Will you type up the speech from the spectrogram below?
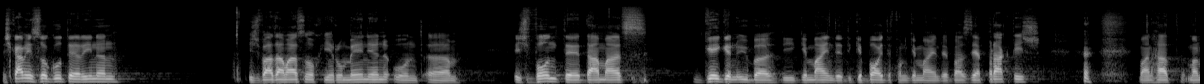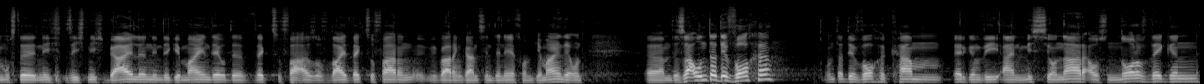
Ich kann mich so gut erinnern, ich war damals noch in Rumänien und äh, ich wohnte damals gegenüber die Gemeinde, die Gebäude von Gemeinde. War sehr praktisch. Man, hat, man musste nicht, sich nicht beeilen in die Gemeinde oder wegzufahren, also weit wegzufahren. Wir waren ganz in der Nähe von Gemeinde und ähm, das war unter der Woche. Unter der Woche kam irgendwie ein Missionar aus Norwegen.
